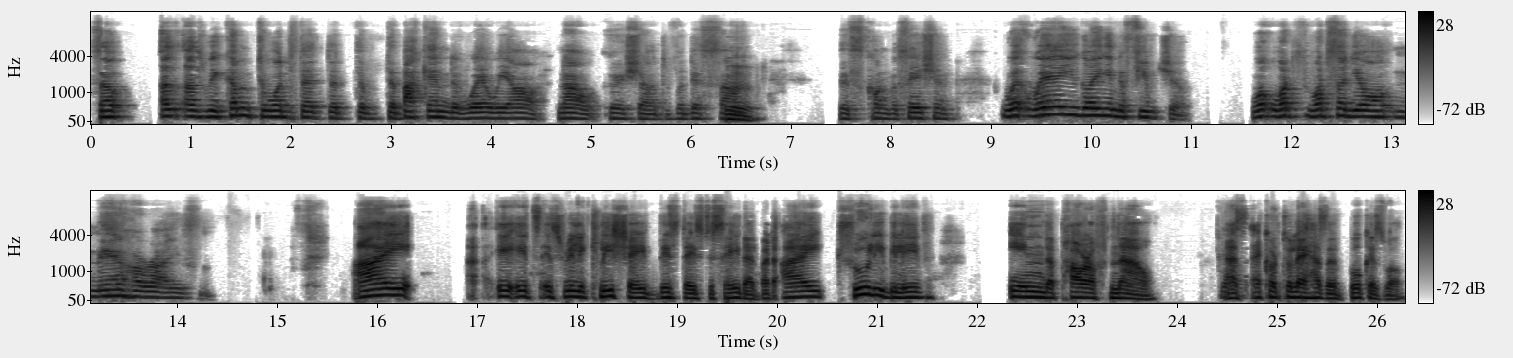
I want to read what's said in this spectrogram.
So as, as we come towards the, the, the, the, back end of where we are now, Ershad, for this um, mm. this conversation, where, where are you going in the future? What what what's on your near horizon? I it's it's really cliche these days to say that, but I truly believe in the power of now. Yeah. As Eckhart Tolle has a book as well.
